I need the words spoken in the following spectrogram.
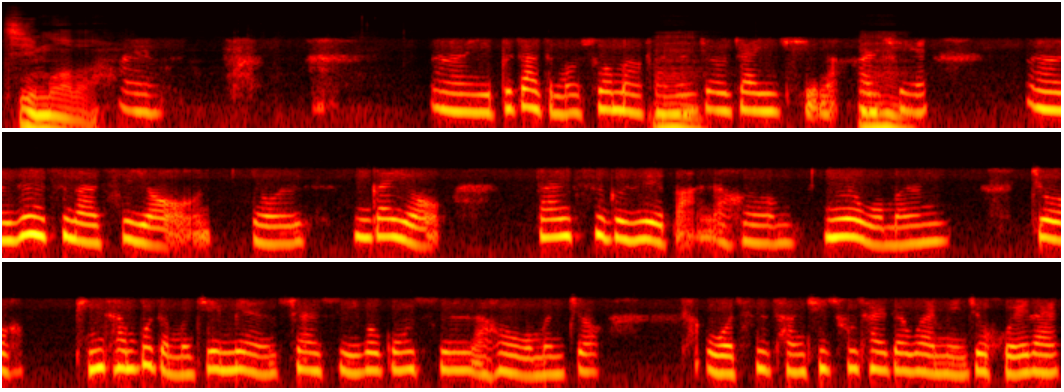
寂寞吧。哎，嗯，也不知道怎么说嘛，反正嗯就在一起了，嗯而且，嗯，认识呢是有有应该有三四个月吧，然后因为我们就平常不怎么见面，虽然是一个公司，然后我们就我是长期出差在外面，就回来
